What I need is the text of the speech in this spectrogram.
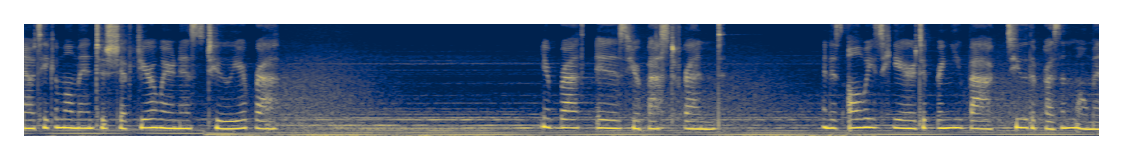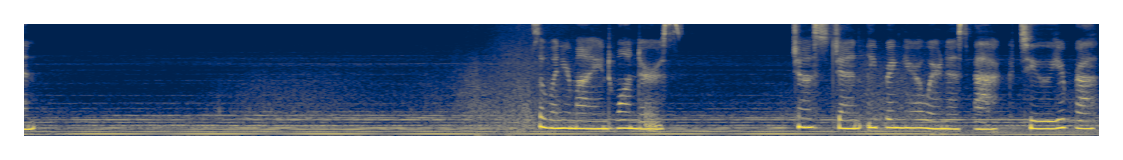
Now take a moment to shift your awareness to your breath. Your breath is your best friend and is always here to bring you back to the present moment. So when your mind wanders, just gently bring your awareness back to your breath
